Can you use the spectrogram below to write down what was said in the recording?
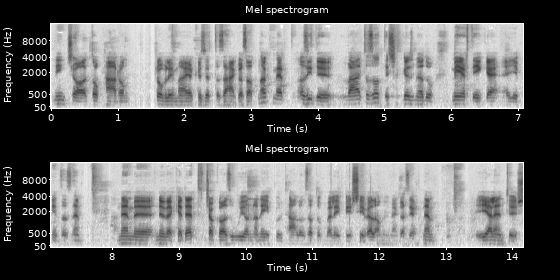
nincs a top 3 problémája között az ágazatnak, mert az idő változott, és a közműadó mértéke egyébként az nem, nem növekedett, csak az újonnan épült hálózatok belépésével, ami meg azért nem jelentős.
